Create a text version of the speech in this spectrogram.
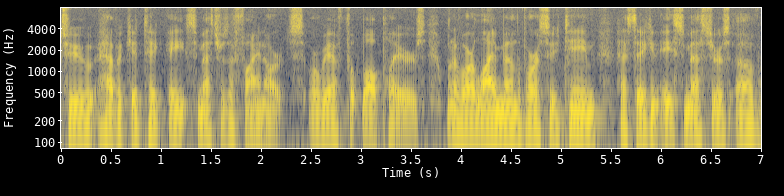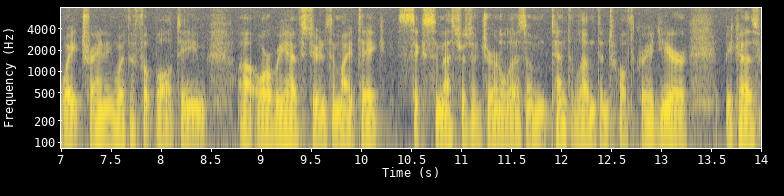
to have a kid take eight semesters of fine arts, or we have football players. One of our linemen on the varsity team has taken eight semesters of weight training with the football team, uh, or we have students that might take six semesters of journalism, 10th, 11th, and 12th grade year, because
